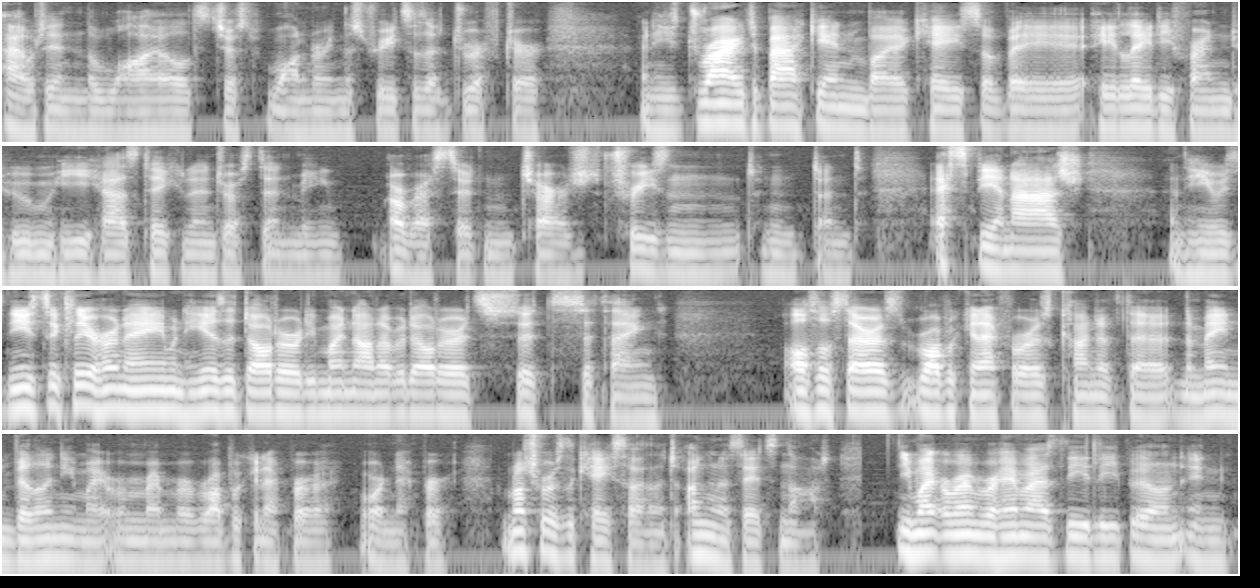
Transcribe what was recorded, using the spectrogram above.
out in the wilds, just wandering the streets as a drifter, and he's dragged back in by a case of a, a lady friend whom he has taken interest in being arrested and charged of treason and, and espionage, and he needs to clear her name, and he has a daughter, or he might not have a daughter. It's it's a thing. Also stars Robert Knepper as kind of the, the main villain. You might remember Robert Knepper or Nepper. I'm not sure it's the case silent. I'm going to say it's not. You might remember him as the lead villain in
